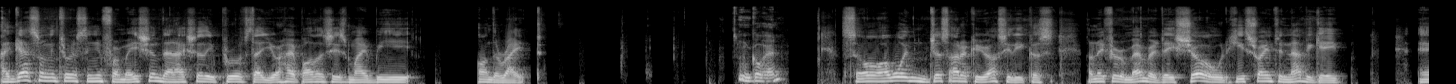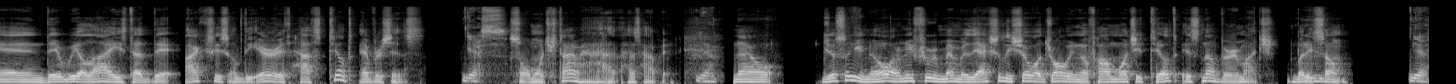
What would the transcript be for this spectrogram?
I got some interesting information that actually proves that your hypothesis might be on the right. Go ahead. So I wouldn't just out of curiosity, because I don't know if you remember, they showed he's trying to navigate, and they realized that the axis of the Earth has tilted ever since. Yes. So much time ha- has happened. Yeah. Now, just so you know, I don't know if you remember, they actually show a drawing of how much it tilts. It's not very much, but it's mm-hmm. some. Yeah.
